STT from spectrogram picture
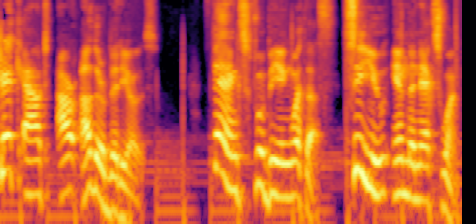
check out our other videos. Thanks for being with us. See you in the next one.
